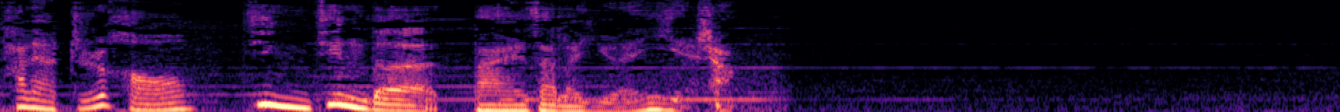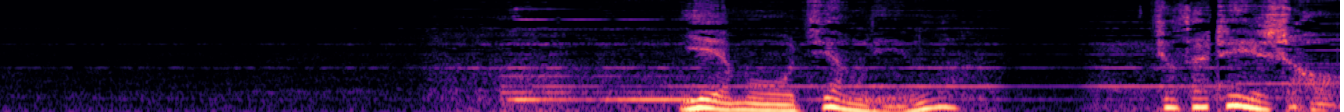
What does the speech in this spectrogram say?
他俩只好静静的待在了原野上。夜幕降临了，就在这时候。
